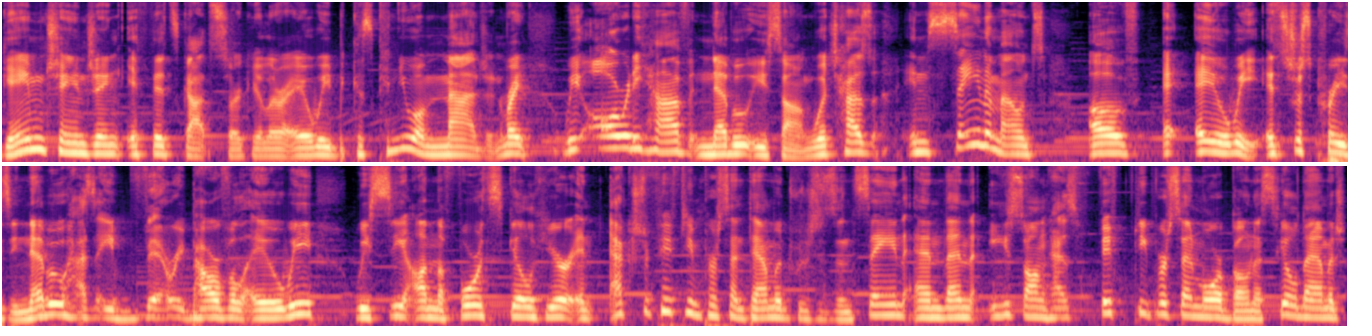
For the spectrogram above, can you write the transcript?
game changing if it's got circular AoE because can you imagine right? We already have Nebu Isong which has insane amounts of AoE it's just crazy. Nebu has a very powerful AoE we see on the fourth skill here an extra 15 percent damage which is insane and then Isong has 50 percent more bonus skill damage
